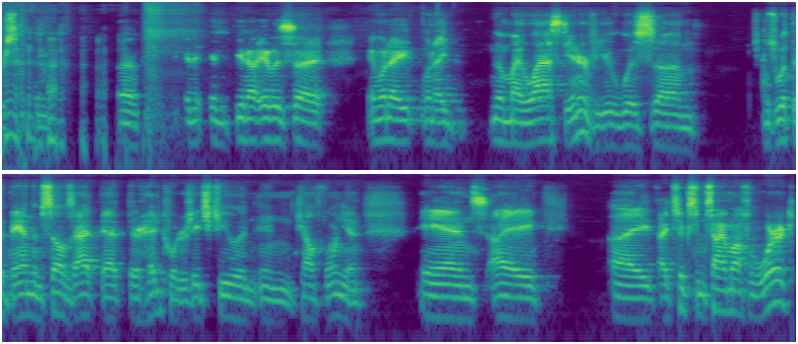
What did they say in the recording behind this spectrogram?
or something. uh, and, and, you know, it was, uh, and when I, when I, you know, my last interview was, um, was with the band themselves at, at their headquarters HQ in, in California. And I, I, I took some time off of work.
